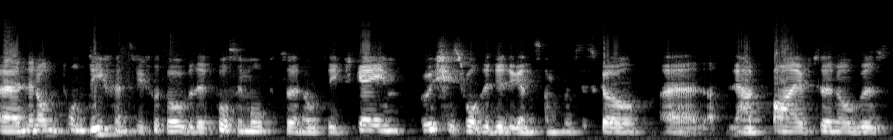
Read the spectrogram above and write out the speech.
Yeah. And then on, on defense, you flip over, they're forcing multiple turnovers each game, which is what they did against San Francisco. Uh, they had five turnovers,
